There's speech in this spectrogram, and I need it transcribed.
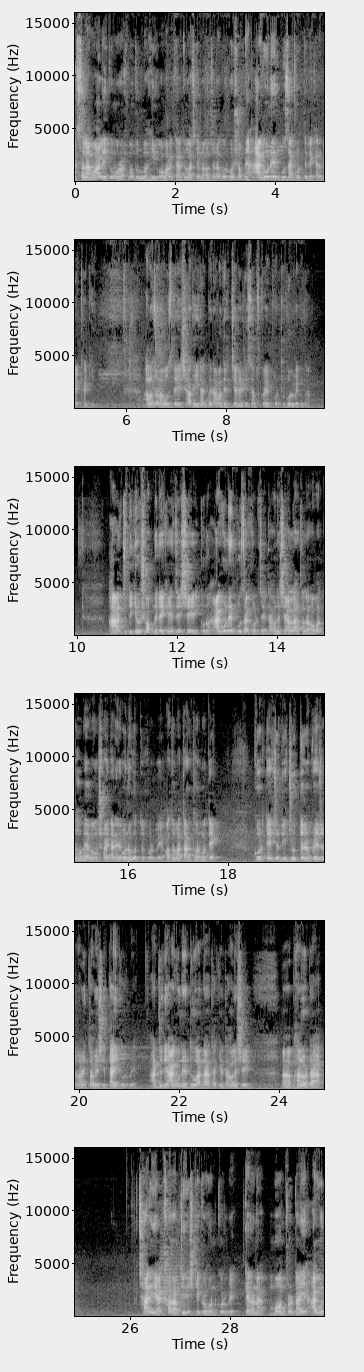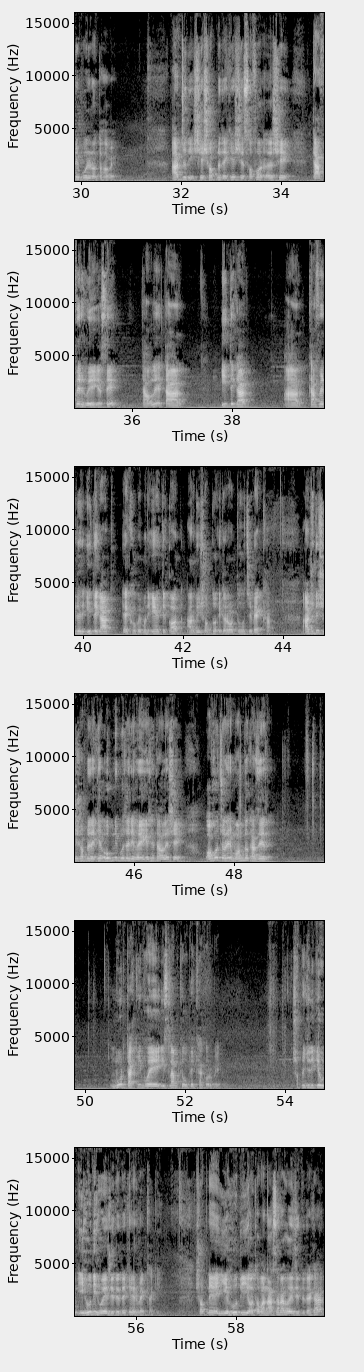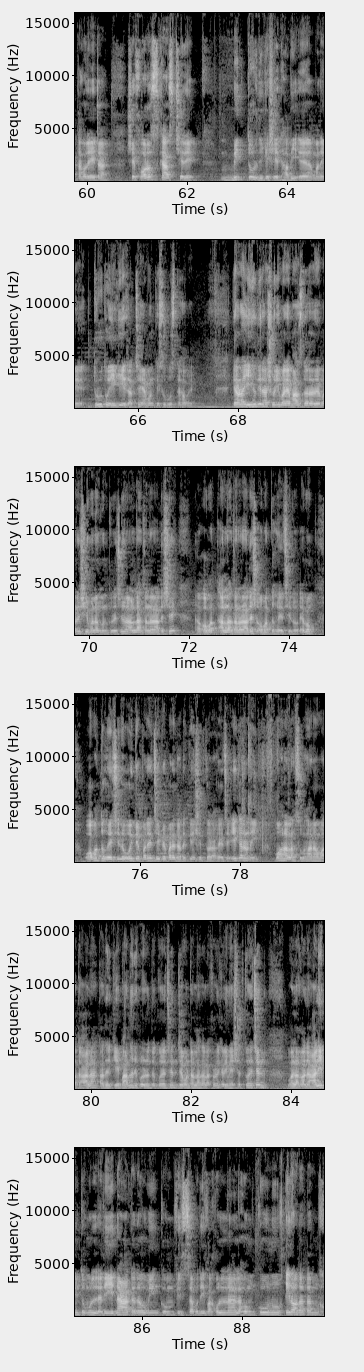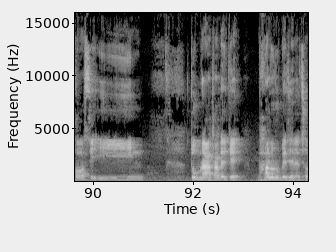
আসসালামু আলাইকুম রহমতুল্লাহি ওবরাকাতু আজকে আমরা আলোচনা করব স্বপ্নে আগুনের পূজা করতে দেখার ব্যাখ্যা কি? আলোচনা বুঝতে সাথেই থাকবেন, আমাদের চ্যানেলটি সাবস্ক্রাইব করতে ভুলবেন না। আর যদি কেউ স্বপ্নে দেখে যে সে কোনো আগুনের পূজা করছে, তাহলে সে আল্লাহ তালার অবাধ্য হবে এবং শয়তানের অনুগত্য করবে, অথবা তার ধর্মত্যাগ করতে যদি যুদ্ধের প্রয়োজন হয়, তবে সে তাই করবে। আর যদি আগুনের ধোয়া না থাকে, তাহলে সে ভালোটা ছাড়িয়া খারাপ জিনিসকে গ্রহণ করবে, কেননা মন্ত্রটাই আগুনে পরিণত হবে। আর যদি সে স্বপ্ন দেখে সে সফর সে কাফের হয়ে গেছে, তাহলে তার ইতেকাত আর কাফেরদের ইতেকাত এক হবে মানে এতেকাত আরবি শব্দ, এটার অর্থ হচ্ছে ব্যাখ্যা। আর যদি সে স্বপ্ন দেখে অগ্নি পূজারী হয়ে গেছে, তাহলে সে অগোচরে মন্দ কাজের মূর তাকিব হয়ে ইসলামকে উপেক্ষা করবে। স্বপ্নে যদি কেউ ইহুদি হয়ে যেতে দেখে, এর ব্যাখ্যা কি? স্বপ্নে ইহুদি অথবা নাসারা হয়ে যেতে দেখা, তাহলে এটা সে ফরজ কাজ ছেড়ে মৃত্যুর দিকে সে ধাবি মানে দ্রুত এগিয়ে যাচ্ছে, এমন কিছু বুঝতে হবে। কেননা ইহুদিরা শনিবারে মাছ ধরার ব্যাপারে সীমা লঙ্ঘন করেছিল আল্লাহ তালার আদেশে আহ, অবাধ্য আল্লাহ তালার আদেশ অবাধ্য হয়েছিল এবং অবাধ্য হয়েছিল ওই ব্যাপারে যে ব্যাপারে তাদেরকে নিষেধ করা হয়েছে। এই কারণেই মহান আল্লাহ সুবাহ তাদেরকে বান্দরে পরিণত করেছেন যেমনটা আল্লাহ তালা কোরআন কারিমে ইরশাদ করেছেন ওয়ালাকাদ আলিমতুমুল্লাযীনা আতাদাউ মিনকুম ফিস ফাকুলনা লাহুম কুনু কিরাদাতান খাসিইন তোমরা তাদেরকে ভালো রূপে জেনেছ,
